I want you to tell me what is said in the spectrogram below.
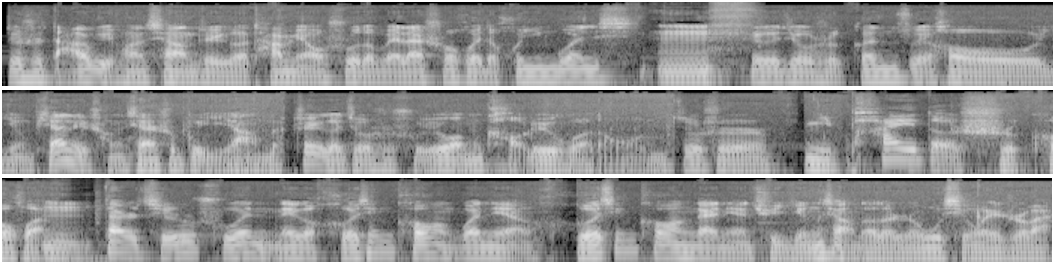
就是打个比方，像这个他描述的未来社会的婚姻关系，嗯，这个就是跟最后影片里呈现是不一样的。这个就是属于我们考虑过的。我们就是你拍的是科幻，嗯，但是其实除了你那个核心科幻观念、核心科幻概念去影响到的人物行为之外，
